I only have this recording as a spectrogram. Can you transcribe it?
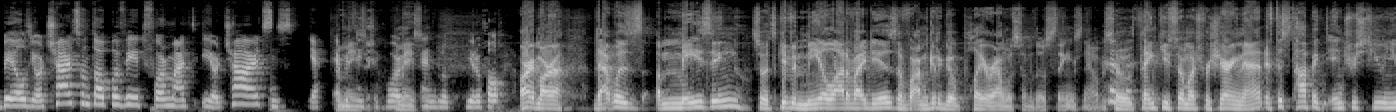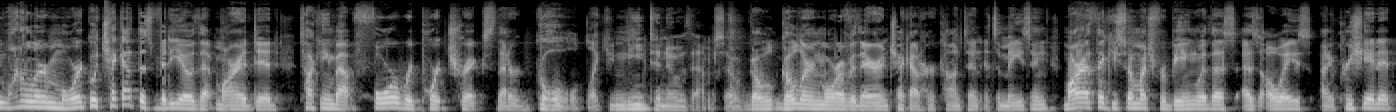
build your charts on top of it, format your charts. Yeah, everything amazing. should work amazing. and look beautiful. All right, Mara, that was amazing. So it's given me a lot of ideas of I'm going to go play around with some of those things now. So thank you so much for sharing that. If this topic interests you and you want to learn more, go check out this video that Mara did talking about four report tricks that are gold. Like you need to know them. So go go learn more over there and check out her content. It's amazing. Mara, thank you so much for being with us as always. I appreciate it.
